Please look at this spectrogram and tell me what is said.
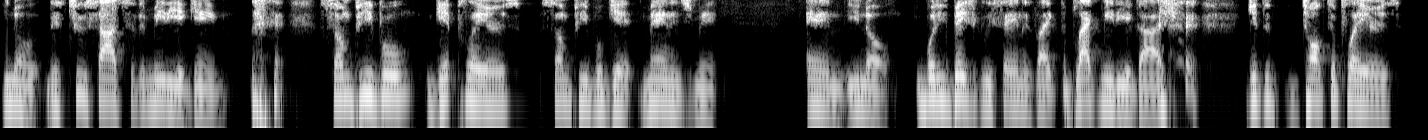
you know, there's two sides to the media game. some people get players, some people get management, and you know what he's basically saying is like the black media guys get to talk to players,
